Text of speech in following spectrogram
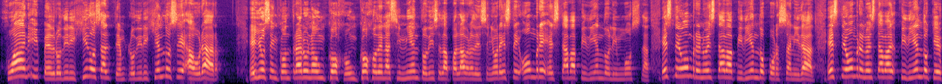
Juan y Pedro dirigidos al templo, dirigiéndose a orar, ellos encontraron a un cojo, un cojo de nacimiento, dice la palabra del Señor. Este hombre estaba pidiendo limosna. Este hombre no estaba pidiendo por sanidad. Este hombre no estaba pidiendo que,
